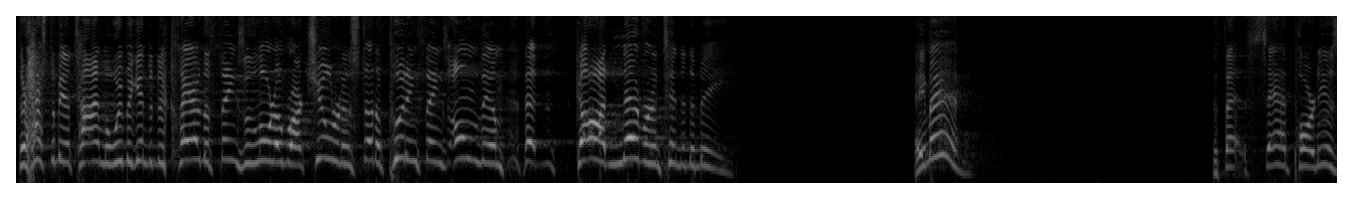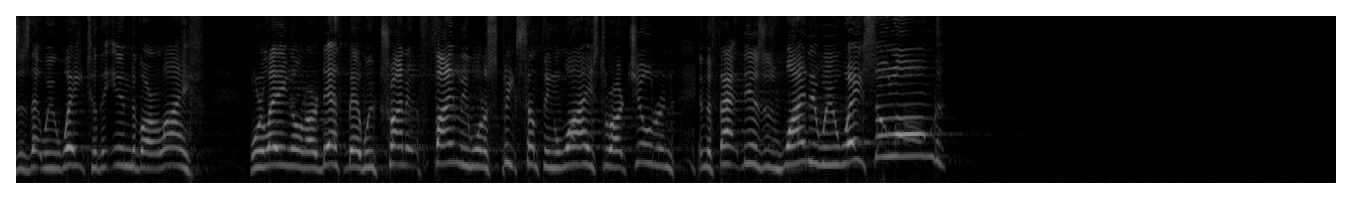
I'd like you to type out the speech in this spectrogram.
There has to be a time when we begin to declare the things of the Lord over our children instead of putting things on them that God never intended to be. Amen. The sad part is, is that we wait to the end of our life. We're laying on our deathbed. We're trying to finally want to speak something wise to our children. And the fact is, is why did we wait so long?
